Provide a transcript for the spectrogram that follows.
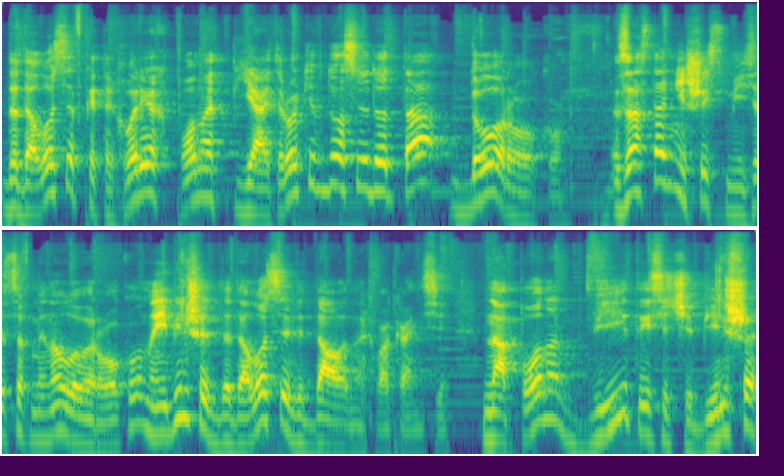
додалося в категоріях понад 5 років досвіду та до року. За останні 6 місяців минулого року найбільше додалося віддалених вакансій на понад 2 тисячі більше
